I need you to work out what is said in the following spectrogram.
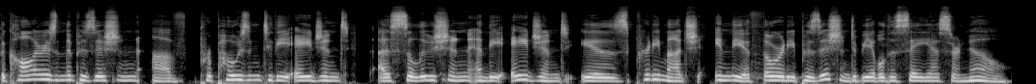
the caller is in the position of proposing to the agent a solution and the agent is pretty much in the authority position to be able to say yes or no.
